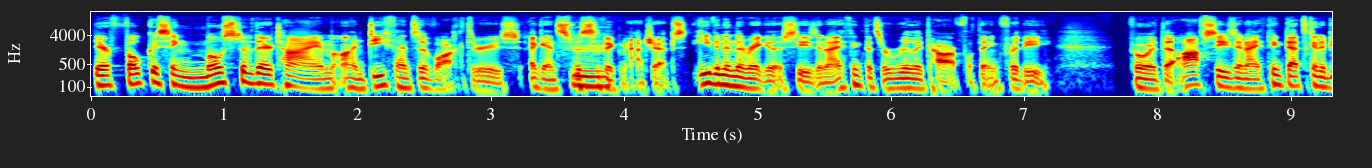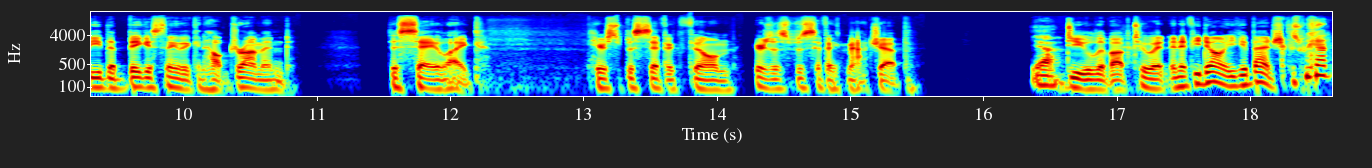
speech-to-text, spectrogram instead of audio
they're focusing most of their time on defensive walkthroughs against mm-hmm. specific matchups, even in the regular season. I think that's a really powerful thing for the for the offseason. I think that's going to be the biggest thing that can help Drummond to say like here's specific film, here's a specific matchup. Yeah. Do you live up to it? And if you don't, you get benched. Because we got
